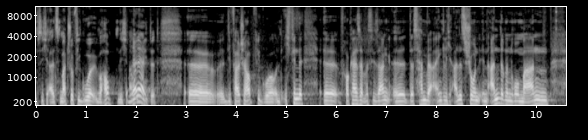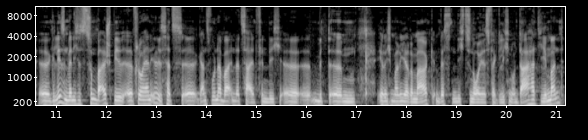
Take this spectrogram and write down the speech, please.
sich als Macho-Figur überhaupt nicht anbietet. Äh, die falsche Hauptfigur. Und ich finde, äh, Frau Kaiser, was Sie sagen, äh, das haben wir eigentlich alles schon in anderen Romanen äh, gelesen. Wenn ich es zum Beispiel, Florian Illis hat es ganz wunderbar in der Zeit, finde ich, mit ähm, Erich Maria Remarque im Westen nichts Neues verglichen. Und da hat jemand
